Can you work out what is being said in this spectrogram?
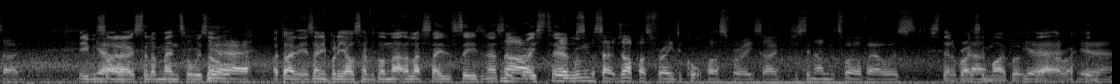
So even Yeah. so, though, it's still a mental result. Yeah. I don't think there's anybody else ever done that the last day of the season, has there? Race two it of was, them. So it was half past three to quarter past three, so just in under 12 hours. Still a race in Um, my book, yeah, yeah, I reckon. Yeah,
